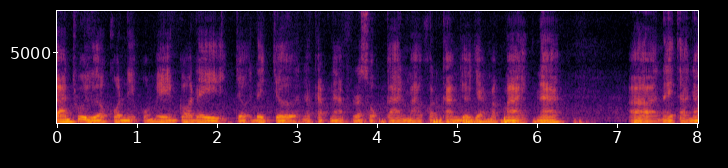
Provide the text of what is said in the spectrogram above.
การช่วยเหลือคนเนี่ยผมเองก็ได้เจอได้เจอนะครับนะประสบการณ์มาค่อนข้างเยอะแยะมากมายนะในฐานะ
